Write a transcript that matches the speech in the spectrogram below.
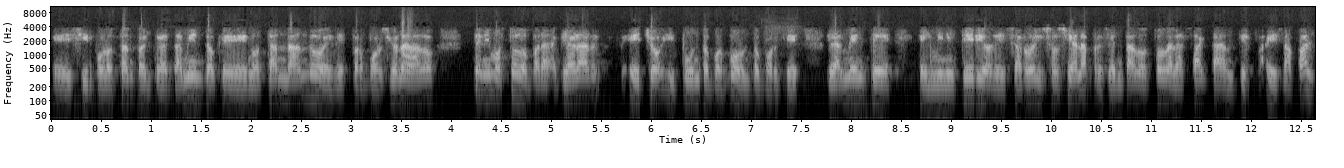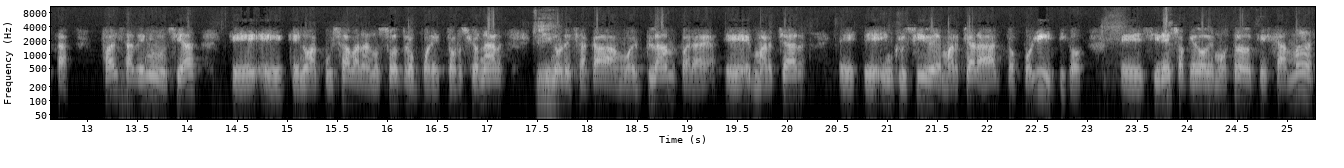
Es decir, por lo tanto, el tratamiento que nos están dando es desproporcionado. Tenemos todo para aclarar hecho y punto por punto, porque realmente el Ministerio de Desarrollo Social ha presentado todas las actas ante esa falsa, falsa denuncia que, eh, que nos acusaban a nosotros por extorsionar si no le sacábamos el plan para eh, marchar este, inclusive marchar a actos políticos. Eh, sin eso quedó demostrado que jamás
